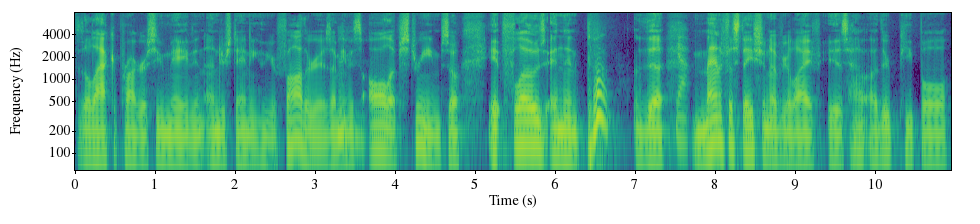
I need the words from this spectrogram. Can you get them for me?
the lack of progress you made in understanding who your father is. I mean, it's all upstream. So it flows and then the Yeah. manifestation of your life is how other people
